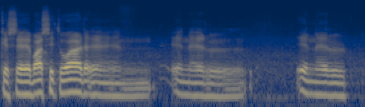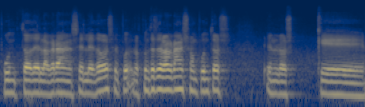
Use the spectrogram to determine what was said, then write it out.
que se va a situar en, el, en el punto de Lagrange L2. los puntos de Lagrange son puntos en los que,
